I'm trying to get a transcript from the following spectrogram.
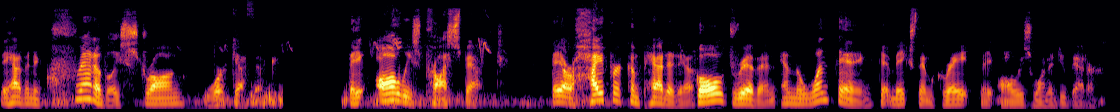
They have an incredibly strong work ethic. They always prospect. They are hyper competitive, goal driven, and the one thing that makes them great, they always want to do better.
